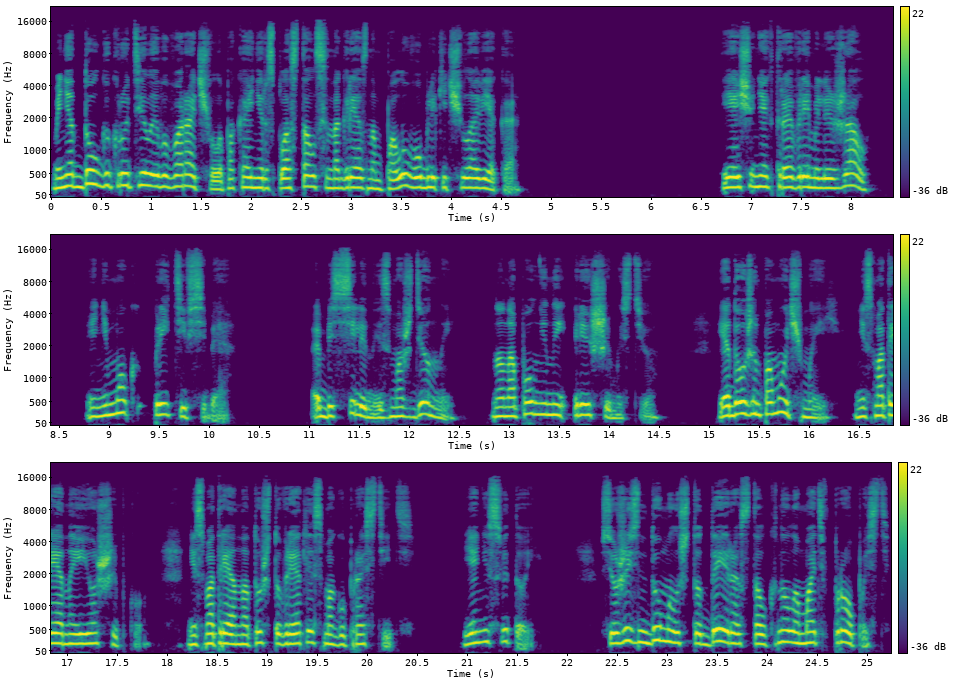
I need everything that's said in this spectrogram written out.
Меня долго крутило и выворачивало, пока я не распластался на грязном полу в облике человека. Я еще некоторое время лежал и не мог прийти в себя. Обессиленный, изможденный, но наполненный решимостью. Я должен помочь Мэй, несмотря на ее ошибку, несмотря на то, что вряд ли смогу простить. Я не святой. Всю жизнь думал, что Дейра столкнула мать в пропасть.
